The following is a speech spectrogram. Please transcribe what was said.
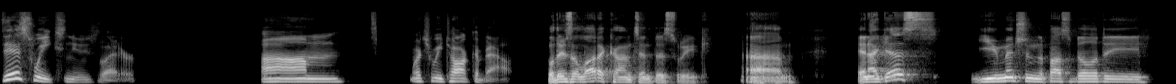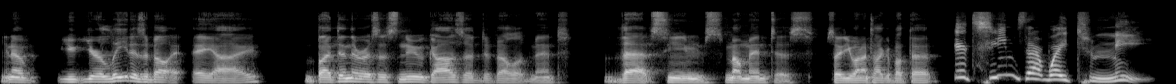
This week's newsletter. Um, what should we talk about? Well, there's a lot of content this week. Um, and I guess you mentioned the possibility, you know, you, your lead is about AI, but then there was this new Gaza development that seems momentous. So do you want to talk about that? It seems that way to me.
